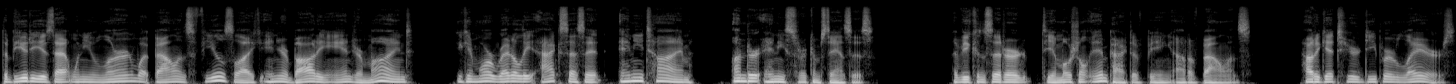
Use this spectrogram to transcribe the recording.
The beauty is that when you learn what balance feels like in your body and your mind, you can more readily access it anytime, under any circumstances. Have you considered the emotional impact of being out of balance? How to get to your deeper layers?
